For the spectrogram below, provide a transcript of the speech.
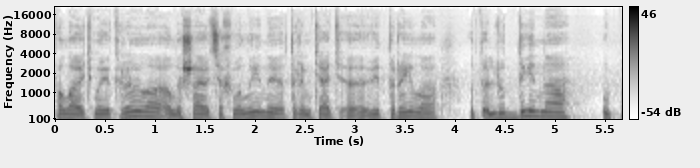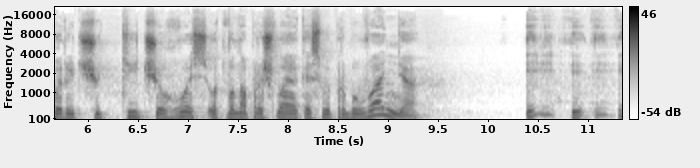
палають мої крила, лишаються хвилини, тремтять вітрила. От людина у передчутті чогось, от вона пройшла якесь випробування. І, і, і,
